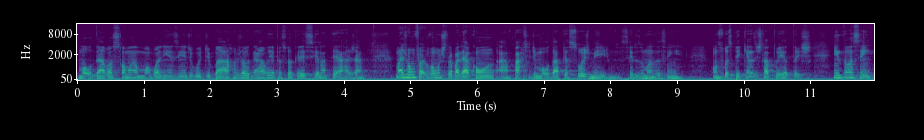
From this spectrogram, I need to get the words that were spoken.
moldava só uma, uma bolinhazinha de gude de barro, jogava e a pessoa crescia na terra já. Mas vamos, vamos trabalhar com a parte de moldar pessoas mesmo, seres humanos assim, como se fossem pequenas estatuetas. Então, assim,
